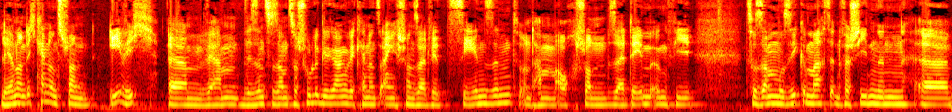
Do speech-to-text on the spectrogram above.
Leon und ich kennen uns schon ewig. Ähm, wir, haben, wir sind zusammen zur Schule gegangen. Wir kennen uns eigentlich schon seit wir zehn sind und haben auch schon seitdem irgendwie zusammen Musik gemacht in verschiedenen äh,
